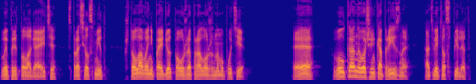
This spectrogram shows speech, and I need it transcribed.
вы предполагаете, — спросил Смит, — что лава не пойдет по уже проложенному пути?» «Э, вулканы очень капризны», — ответил Спилет.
